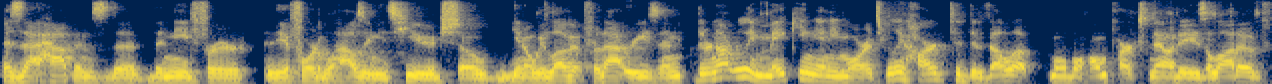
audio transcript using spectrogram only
as that happens, the the need for the affordable housing is huge. So you know we love it for that reason. They're not really making anymore. It's really hard to develop mobile home parks nowadays. A lot of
